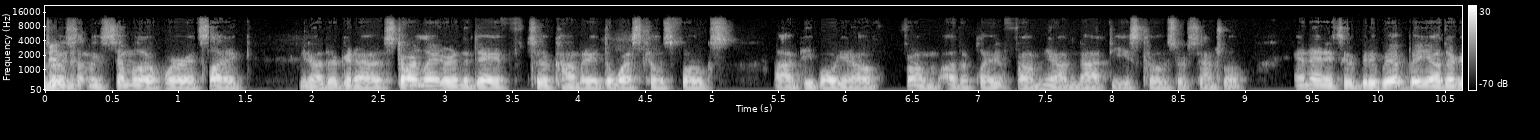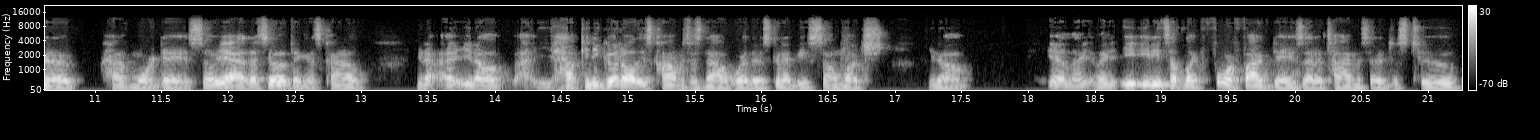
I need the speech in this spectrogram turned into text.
doing something similar where it's like, you know, they're going to start later in the day to accommodate the West Coast folks, uh, people, you know, from other place, from, you know, not the East Coast or Central. And then it's going to be, but, you know, they're going to have more days. So, yeah, that's the other thing. It's kind of, you know, I- you know, how can you go to all these conferences now where there's going to be so much, you know, yeah, like, like eats up like four or five days at a time instead of just two.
